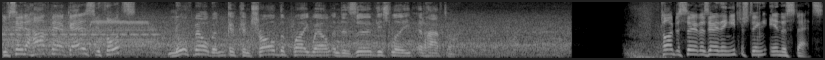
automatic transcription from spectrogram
You've seen a half now, Gaz. Your thoughts? North Melbourne have controlled the play well and deserve this lead at halftime. Time to see if there's anything interesting in the stats.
